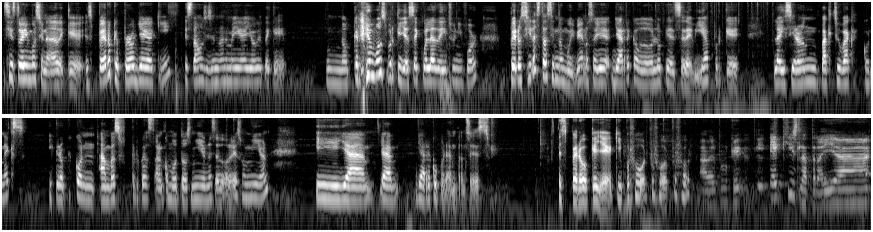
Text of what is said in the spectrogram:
sí estoy emocionada de que espero que Pearl llegue aquí. Estamos diciendo en amiga y yo de que no creemos porque ya secuela de A24, pero sí la está haciendo muy bien. O sea, ya, ya recaudó lo que se debía porque la hicieron back to back con X y creo que con ambas creo que gastaron como 2 millones de dólares, un millón y ya, ya, ya recupera. Entonces, espero que llegue aquí, por favor, por favor, por favor. A ver, porque X la traía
